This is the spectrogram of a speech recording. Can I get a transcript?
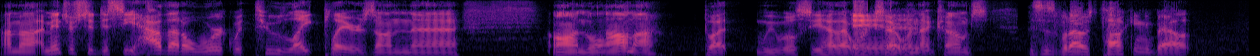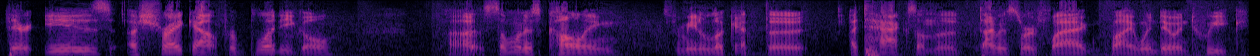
I'm uh, I'm interested to see how that'll work with two light players on uh, on Llama, but we will see how that works and out when that comes. This is what I was talking about. There is a strikeout for Blood Eagle. Uh, someone is calling for me to look at the attacks on the Diamond Sword flag by Window and Tweak.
